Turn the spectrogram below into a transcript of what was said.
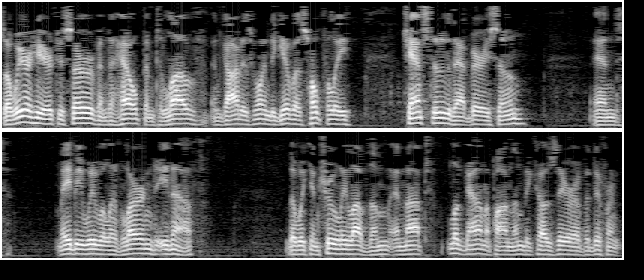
So we are here to serve and to help and to love, and God is going to give us, hopefully, chance to do that very soon. And maybe we will have learned enough that we can truly love them and not look down upon them because they're of a different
